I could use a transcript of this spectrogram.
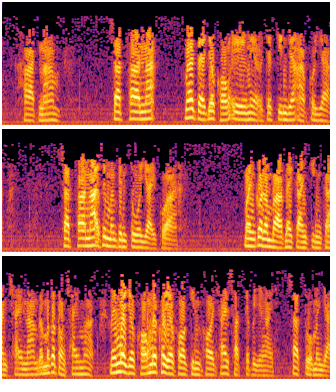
ๆ ขาดน้ำสัตว์พานะ แม้แต่เจ้าของเองเนี่ยจะกินยาอาบก็ยาก สัตว์พานะซึ่งมันเป็นตัวใหญ่กว่า มันก็ลำบากในการกินการใช้น้ำแล้วมันก็ต้องใช้มากแม้เมื่อเจ้าของไม่ค่อยจะพอกินพอใช้สัตว์จะเป็นยังไง สัตว์ตัวมันใหญ่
